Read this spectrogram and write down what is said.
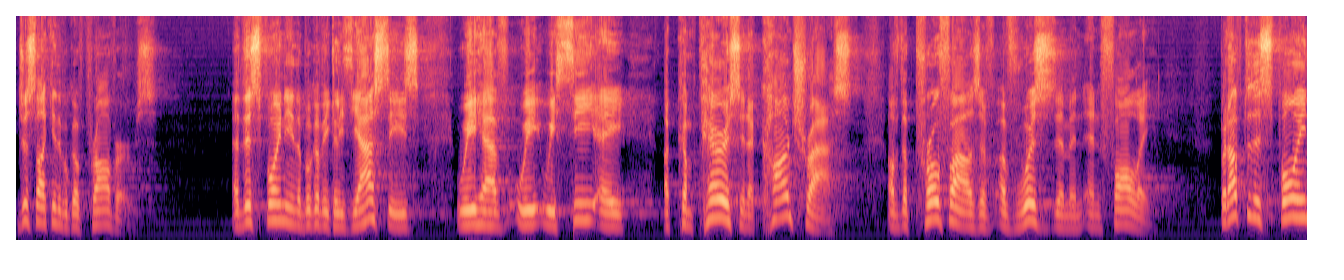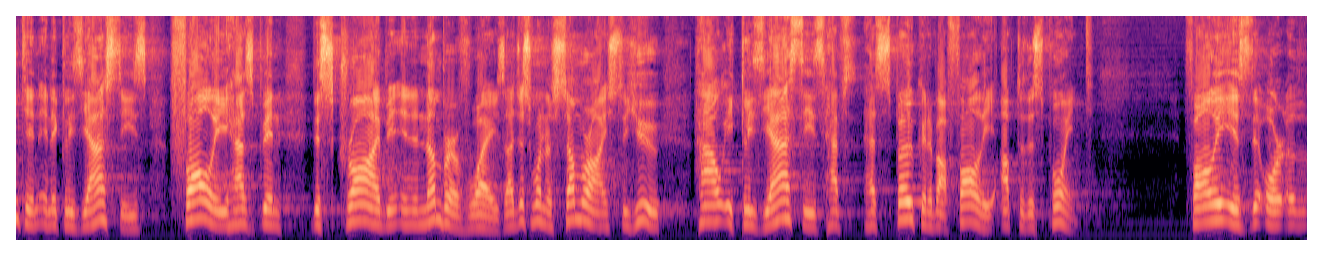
just like in the book of Proverbs. At this point in the book of Ecclesiastes, we, have, we, we see a, a comparison, a contrast of the profiles of, of wisdom and, and folly. But up to this point in, in Ecclesiastes, folly has been described in, in, a number of ways. I just want to summarize to you how Ecclesiastes have, has spoken about folly up to this point. Folly is the, or uh,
